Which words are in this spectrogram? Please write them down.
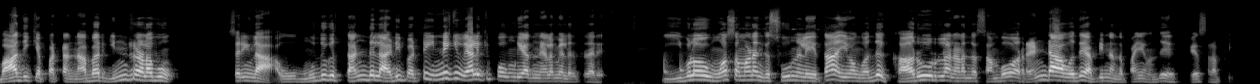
பாதிக்கப்பட்ட நபர் இன்றளவும் சரிங்களா முதுகு தண்டுல அடிபட்டு இன்னைக்கு வேலைக்கு போக முடியாத நிலைமையில இருக்கிறாரு. இவ்வளவு மோசமான இந்த சூழ்நிலையை தான் இவங்க வந்து கரூர்ல நடந்த சம்பவம் ரெண்டாவது அப்படின்னு அந்த பையன் வந்து பேசுறாப்படி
